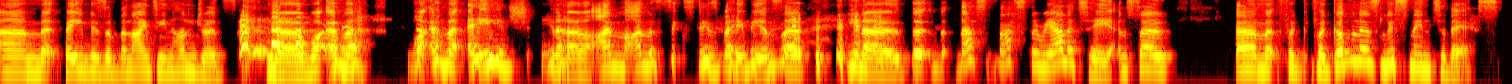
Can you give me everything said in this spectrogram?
um babies of the 1900s you know whatever whatever age you know i'm i'm a 60s baby and so you know the, the, that's that's the reality and so um, for, for governors listening to this,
